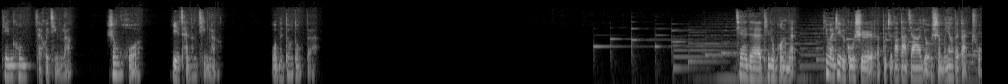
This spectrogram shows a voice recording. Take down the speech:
天空才会晴朗，生活也才能晴朗。我们都懂得。亲爱的听众朋友们，听完这个故事，不知道大家有什么样的感触？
